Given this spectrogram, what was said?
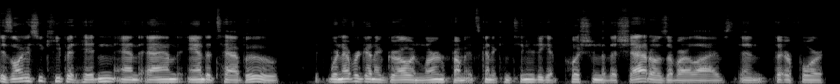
as long as you keep it hidden and and and a taboo, we're never going to grow and learn from it. It's going to continue to get pushed into the shadows of our lives and therefore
